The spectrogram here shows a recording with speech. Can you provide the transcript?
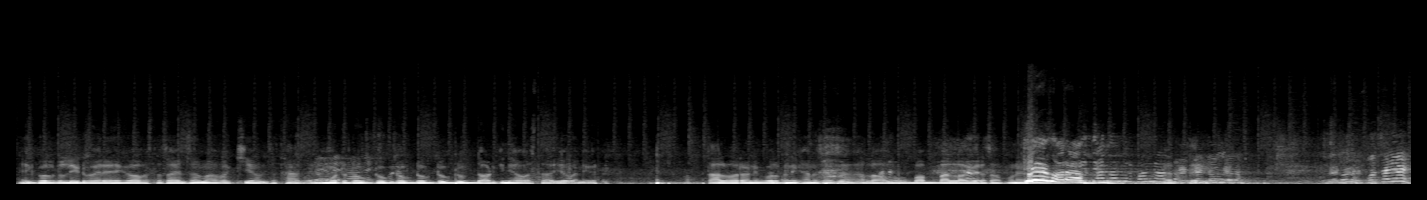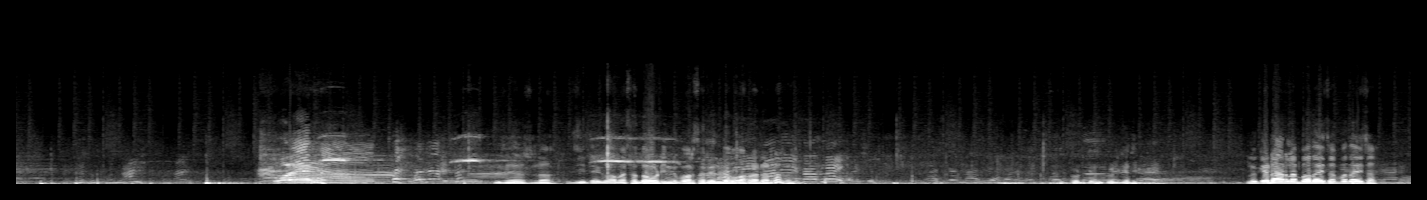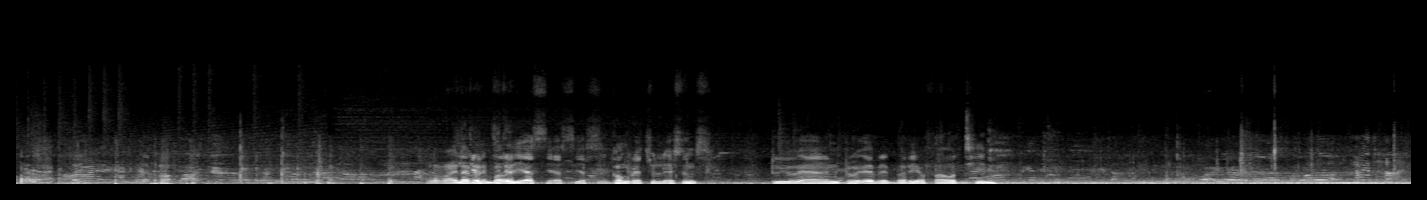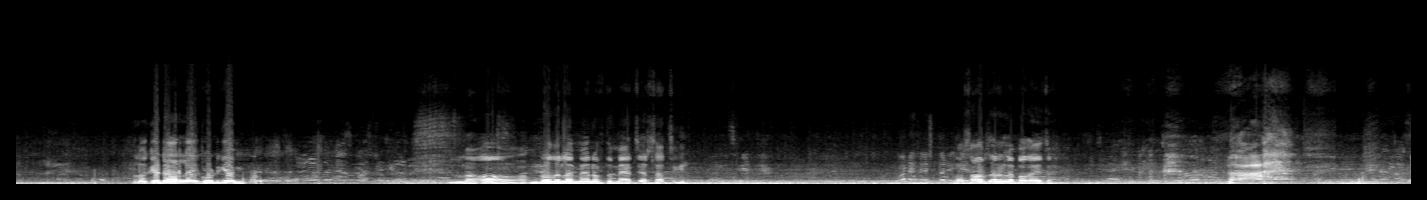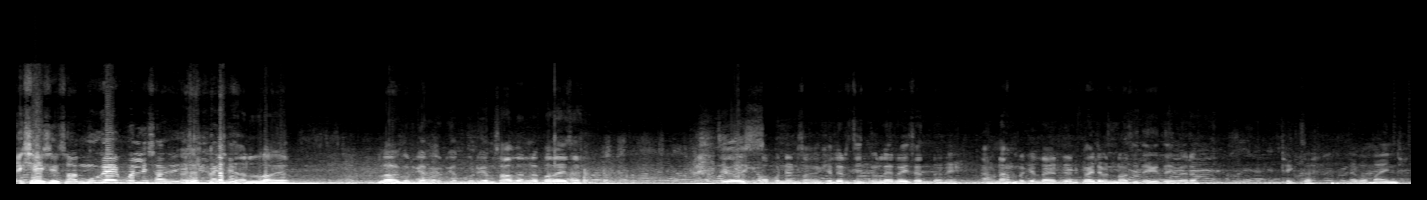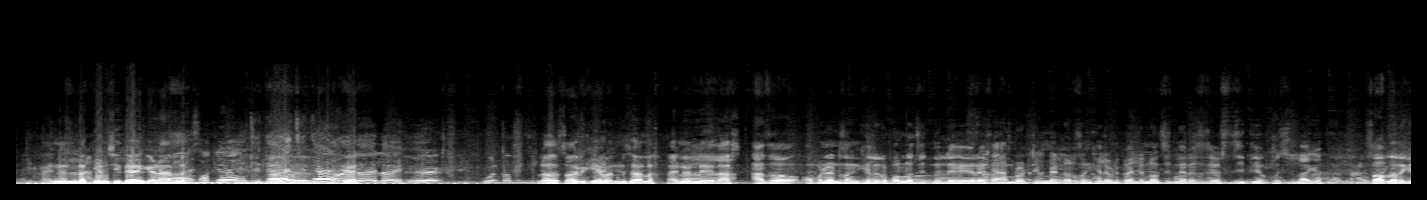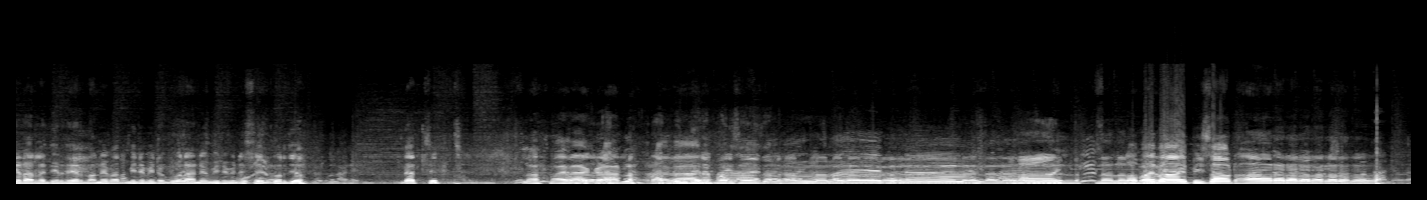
एक गोलको लिड भइरहेको अवस्था छ अहिलेसम्म अब के हुन्छ थाहा छैन। मोटो ढुक ढुक ढुक ढुक ढुक ढुक धड्किने अवस्था यो भनेको। ताल भएर भने गोल पनि खान सक्छ। ल बब्बा लगेर सपुने जेस ल जितेको अवस्था दौडिनु पर्छ रे नि त गुड गेम लु केटाहरूलाई बधाई छ बधाई छ। भाइलाई पनि बधाई। Yes yes yes congratulations to you and to everybody of our team ल केटाहरूलाई गुड गेम ल अँ ब्रदरलाई म्यान अफ द म्याच यार साँच्ची कि। ल सबजनालाई बधाई छ। एकछिन एकछिन सब मुखै बोल्ने सब ल ल good game good game good game सबजनालाई बधाई छ। त्यो अपोनेन्टसँग खेलेर जित्नुलाई रहेछ नि त नि। आफ्नो आफ्नो खेल्दाखेरि चाहिँ कहिले पनि नजितेको त्यही भएर। ठिक छ नेभर माइन्ड फाइनल ल गेम सिधै है केटाहरूलाई। सक्यो जित्यो जित्यो ल सर के भन्नु सर ल फाइनलले लास्ट आज ओपोनेन्टसँग खेलेर बल्ल जित्नु लेखेको रहेछ हाम्रो टिममेटहरूसँग खेल्यो भने कहिले नजित्ने रहेछ जस जित्यो खुसी लाग्यो सबजना केटाहरूलाई धेरै धेरै धन्यवाद मिठो मिठो गोल हान्यो मिठो मिठो सेभ गरिदियो द्याट्स इट ल बाई बाई केटाहरू ल रात धेरै परिसकेको ल आउट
